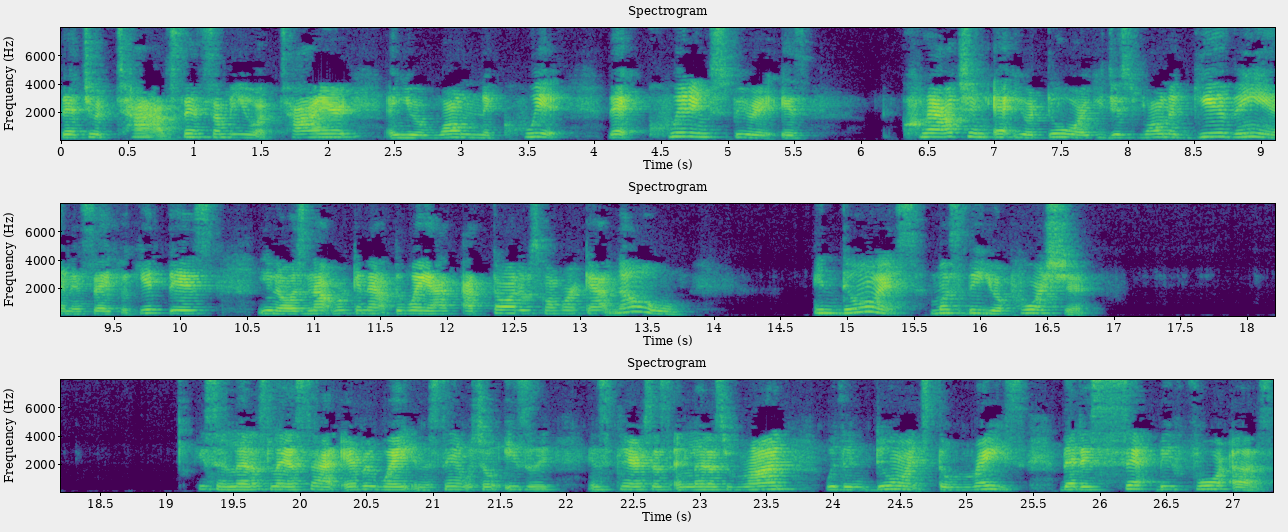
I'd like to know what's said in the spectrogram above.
that you're tired, since some of you are tired and you're wanting to quit, that quitting spirit is crouching at your door. You just want to give in and say, forget this. You know, it's not working out the way I, I thought it was going to work out. No. Endurance must be your portion. He said, Let us lay aside every weight and the sin which so easily ensnares us, and let us run with endurance the race that is set before us,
